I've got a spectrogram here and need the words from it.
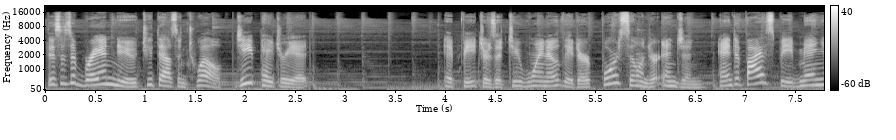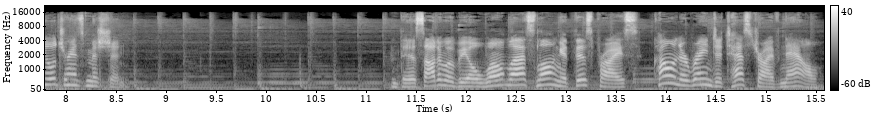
This is a brand new 2012 Jeep Patriot. It features a 2.0-liter four-cylinder engine and a five-speed manual transmission. This automobile won't last long at this price. Call and arrange a test drive now.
